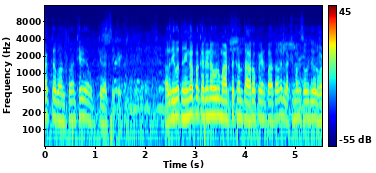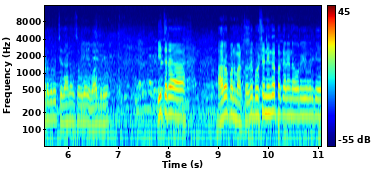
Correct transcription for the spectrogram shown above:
ರಕ್ತ ಬಂತು ಅಂತ ಹೇಳಿ ಕೇಳಕ್ಕೆ ಸಿಕ್ಕೈತಿ. ಆದರೆ ಇವತ್ತು ನಿಂಗಪ್ಪ ಕರೆನವರು ಮಾಡ್ತಕ್ಕಂಥ ಆರೋಪ ಏನಪ್ಪ ಅಂತಂದರೆ ಲಕ್ಷ್ಮಣ ಸೌದಿಯವರು ಹೊಡೆದ್ರು, ಚಿದಾನಂದ ಸೌದಿಯವರು ವಾದರು. ಈ ಥರ ಆರೋಪನ ಮಾಡ್ತಾರೆ ಬಹುಶಃ ನಿಂಗಪ್ಪ ಕರೆನವರು ಇವರಿಗೆ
